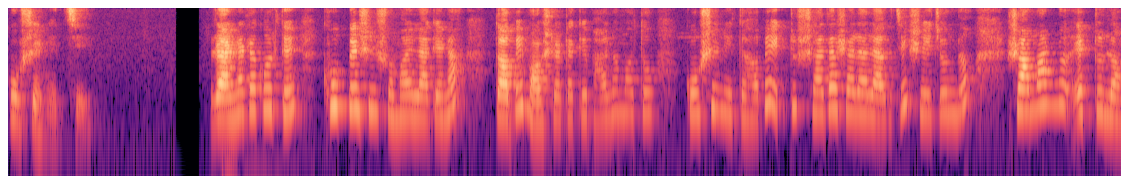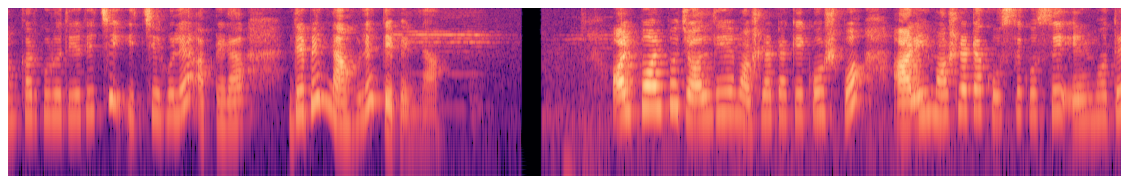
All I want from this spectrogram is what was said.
কষে নিচ্ছি। রান্নাটা করতে খুব বেশি সময় লাগে না, তবে মশলাটাকে ভালো মতো কষে নিতে হবে। একটু সাদা সাদা লাগছে, সেই জন্য সামান্য একটু লঙ্কার গুঁড়ো দিয়ে দিচ্ছি। ইচ্ছে হলে আপনারা দেবেন, না হলে দেবেন না। অল্প অল্প জল দিয়ে মশলাটাকে কষবো। আর এই মশলাটা কষতে কষতে এর মধ্যে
